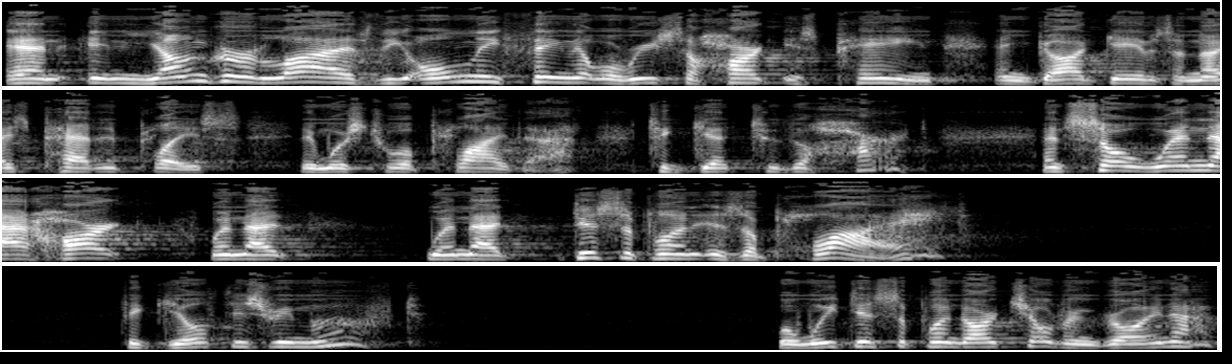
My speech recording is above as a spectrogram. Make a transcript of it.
And in younger lives, the only thing that will reach the heart is pain. And God gave us a nice padded place in which to apply that to get to the heart. And so when that heart, when that, when that discipline is applied, the guilt is removed. When we disciplined our children growing up,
